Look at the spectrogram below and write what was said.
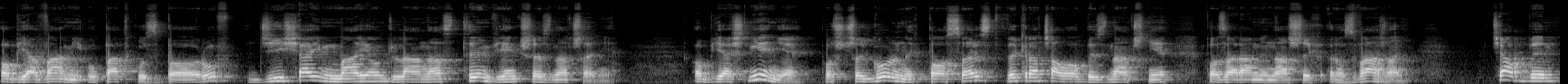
objawami upadku zborów dzisiaj mają dla nas tym większe znaczenie. Objaśnienie poszczególnych poselstw wykraczałoby znacznie poza ramy naszych rozważań. Chciałbym,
